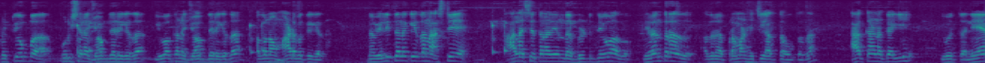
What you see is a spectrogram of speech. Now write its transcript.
ಪ್ರತಿಯೊಬ್ಬ ಪುರುಷನ ಜವಾಬ್ದಾರಿ ಆಗ್ಯದ ಯುವಕನ ಜವಾಬ್ದಾರಿ ಆಗ್ಯದ ಅದು ನಾವು ಮಾಡಬೇಕಾಗ್ಯದ. ನಾವು ಎಲ್ಲಿ ತನಕ ಇದನ್ನು ಅಷ್ಟೇ ಆಲಸ್ಯತನದಿಂದ ಬಿಡ್ತೀವೋ ಅದು ನಿರಂತರ ಅದು ಅದರ ಪ್ರಮಾಣ ಹೆಚ್ಚಿಗೆ ಆಗ್ತಾ ಹೋಗ್ತದ. ಆ ಕಾರಣಕ್ಕಾಗಿ ಇವತ್ತು ನೇಯ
